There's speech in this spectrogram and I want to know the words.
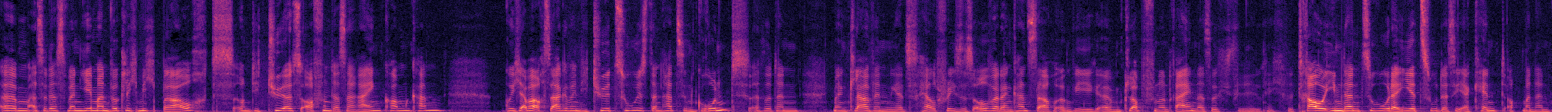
ähm, also dass wenn jemand wirklich mich braucht und die Tür ist offen, dass er reinkommen kann wo ich aber auch sage, wenn die Tür zu ist, dann hat es einen Grund. Also dann, ich meine, klar, wenn jetzt Hell freezes over, dann kannst du auch irgendwie ähm, klopfen und rein. Also ich, ich, traue ihm dann zu oder ihr zu, dass sie erkennt, ob man dann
